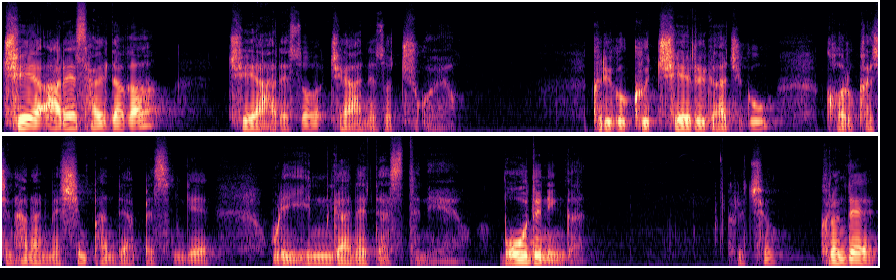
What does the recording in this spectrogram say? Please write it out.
죄 아래 살다가 죄 아래서 죄 안에서 죽어요. 그리고 그 죄를 가지고 거룩하신 하나님의 심판대 앞에 선 게 우리 인간의 데스티니예요. 모든 인간. 그렇죠? 그런데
